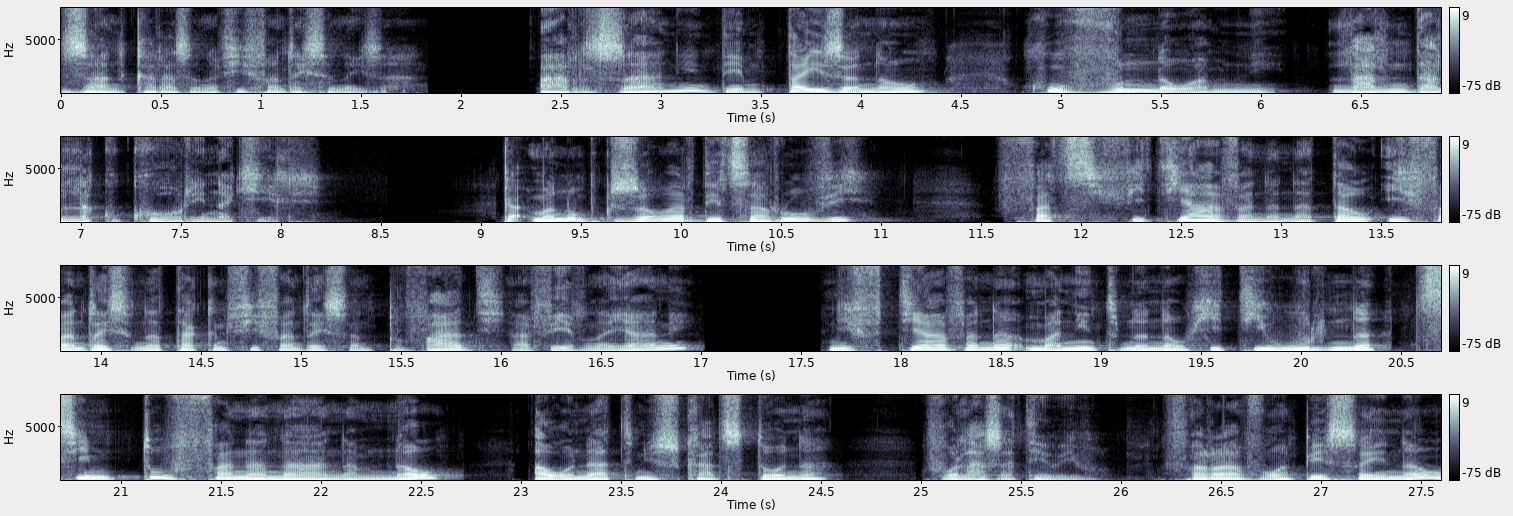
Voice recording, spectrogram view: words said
izany karazana fifandraisana izany. ary izany dia mitaiza anao ho vonona ho amin'ny lalindalina kokoa aoriana kely. Ka manomboka izao ary dia tsarovy fa tsy fitiavana natao hifandraisana tahaky ny fifandraisan'ny mpivady haverina ihany ny fitiavana manintona anao hitia olona tsy mitovy fananahana aminao ao anatin'io sokajin-taona voalaza teo io. Fa raha vao ampiasainao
